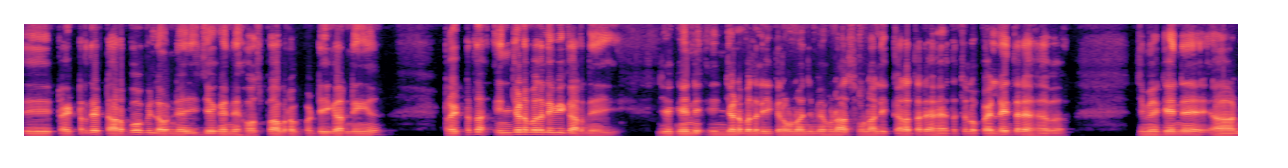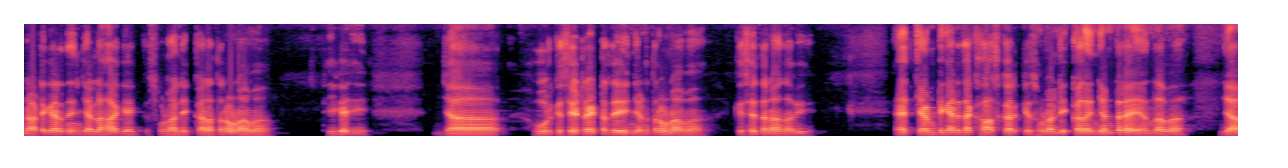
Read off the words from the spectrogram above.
ਤੇ ਟਰੈਕਟਰ ਦੇ ਟਰਬੋ ਵੀ ਲਾਉਂਦੇ ਹਾਂ ਜੀ, ਜੇ ਕਹਿੰਦੇ ਹਾਰਸ ਪਾਵਰ ਵੱਡੀ ਕਰਨੀ ਆ। ਟਰੈਕਟਰ ਦਾ ਇੰਜਣ ਬਦਲੀ ਵੀ ਕਰਦੇ ਹਾਂ ਜੀ। ਜੇ ਕਿਸੇ ਨੇ ਇੰਜਨ ਬਦਲੀ ਕਰਾਉਣਾ, ਜਿਵੇਂ ਹੁਣ ਆ ਸੋਨਾਲੀਕਾ ਦਾ ਧਰਿਆ ਹੋਇਆ ਤਾਂ ਚਲੋ ਪਹਿਲਾਂ ਹੀ ਧਰਿਆ ਹੋਇਆ ਵਾ। ਜਿਵੇਂ ਕਿ ਇਹਨੇ ਨਾਟਕਰ ਦੇ ਇੰਜਨ ਲਹਾ ਕੇ ਸੋਨਾਲੀਕਾ ਦਾ ਧਰਾਉਣਾ ਵਾ, ਠੀਕ ਹੈ ਜੀ? ਜਾਂ ਹੋਰ ਕਿਸੇ ਟਰੈਕਟਰ ਦੇ ਇੰਜਨ ਧਰਾਉਣਾ ਵਾ, ਕਿਸੇ ਤਰ੍ਹਾਂ ਦਾ ਵੀ। ਐਚ ਐਮ ਡੀਆਂ ਦੇ ਤਾਂ ਖਾਸ ਕਰਕੇ ਸੋਨਾਲੀਕਾ ਦਾ ਇੰਜਨ ਧਰਿਆ ਜਾਂਦਾ ਵਾ, ਜਾਂ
